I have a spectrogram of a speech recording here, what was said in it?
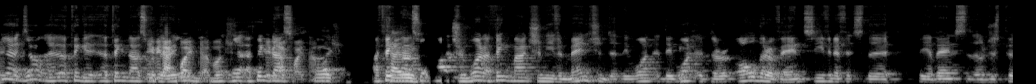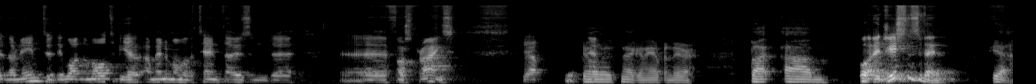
Yeah, exactly. I think I think that's maybe not quite that much. I think maybe that's quite that much. I think that's what Matchroom want. I think Matchroom even mentioned that they wanted they wanted their all their events, even if it's the the events that they're just putting their name to, they want them all to be a, a minimum of a ten thousand uh, uh, first prize. Yeah, yeah, that's not going to happen there. But um, well, at Jason's event, yeah,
